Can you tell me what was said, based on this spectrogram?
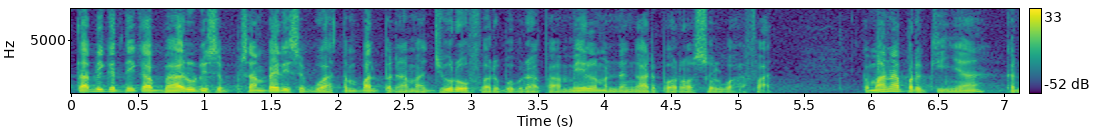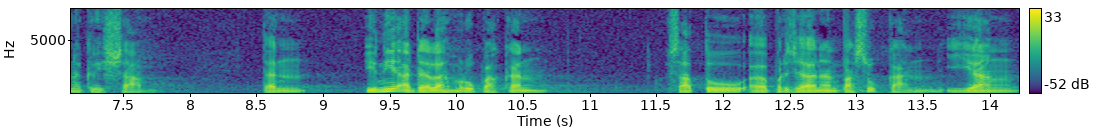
Tetapi ketika baru di, sampai di sebuah tempat bernama Juruf baru beberapa mil mendengar bahwa Rasul wafat. Ke mana perginya? Ke negeri Syam. Dan ini adalah merupakan satu uh, perjalanan pasukan yang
